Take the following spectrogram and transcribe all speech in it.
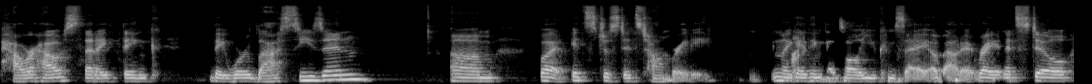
powerhouse that I think they were last season. Um, but it's just it's Tom Brady. Like I think that's all you can say about it, right? And it's still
